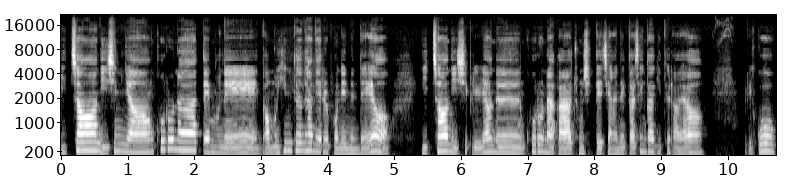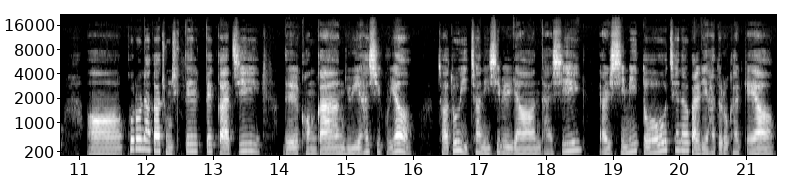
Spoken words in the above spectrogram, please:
2020년 코로나 때문에 너무 힘든 한 해를 보냈는데요. 2021년은 코로나가 종식되지 않을까 생각이 들어요. 그리고 어, 코로나가 종식될 때까지 늘 건강 유의하시고요. 저도 2021년 다시 열심히 또 채널 관리하도록 할게요.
